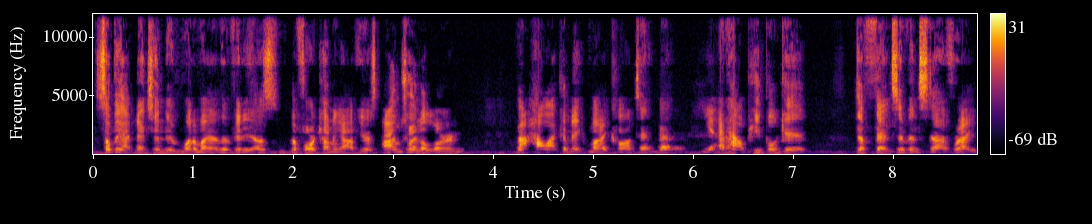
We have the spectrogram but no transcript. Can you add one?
something I mentioned in one of my other videos before coming out here is I'm trying to learn about how I can make my content better yeah and how people get defensive and stuff, right?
